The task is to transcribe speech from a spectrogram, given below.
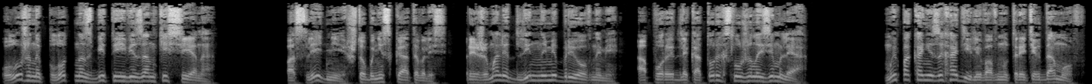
уложены плотно сбитые вязанки сена. Последние, чтобы не скатывались, прижимали длинными бревнами, опорой для которых служила земля. Мы пока не заходили вовнутрь этих домов,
